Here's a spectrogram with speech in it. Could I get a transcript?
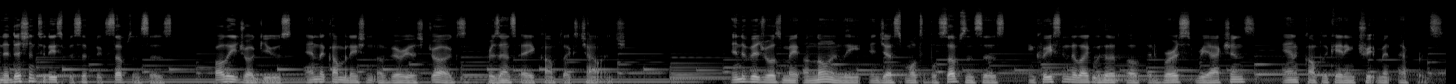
In addition to these specific substances, polydrug use and the combination of various drugs presents a complex challenge. Individuals may unknowingly ingest multiple substances, increasing the likelihood of adverse reactions and complicating treatment efforts.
